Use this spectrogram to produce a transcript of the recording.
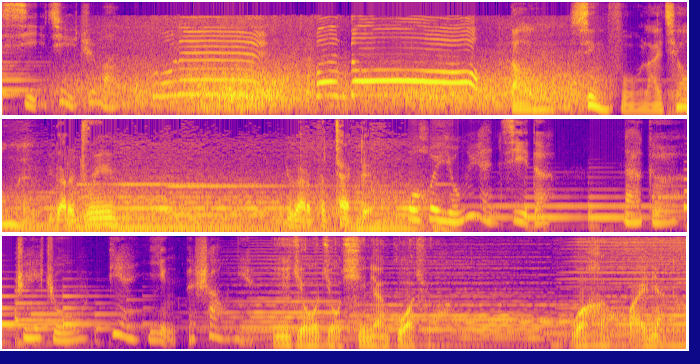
喜剧之王。努力奋斗当幸福来敲门，You got a dream, you gotta protect it. 我会永远记得那个追逐电影的少年。一九九七年过去了，我很怀念他。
